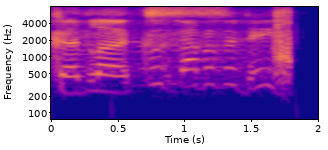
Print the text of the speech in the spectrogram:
Good looks. Dab of the?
